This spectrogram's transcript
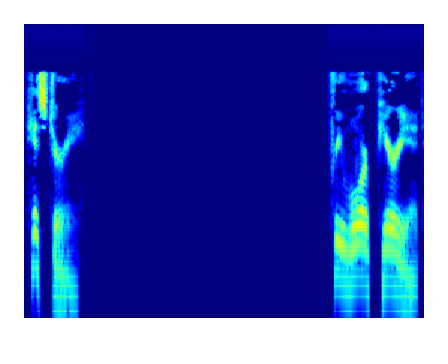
History Pre-war period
